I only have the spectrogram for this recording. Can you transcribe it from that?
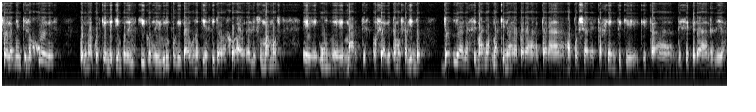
solamente los jueves, por una cuestión de tiempo de los chicos, del grupo, que cada uno tiene su trabajo, ahora le sumamos eh, un eh, martes, o sea que estamos saliendo dos días a la semana más que nada para, para apoyar a esta gente que, que está desesperada en realidad.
